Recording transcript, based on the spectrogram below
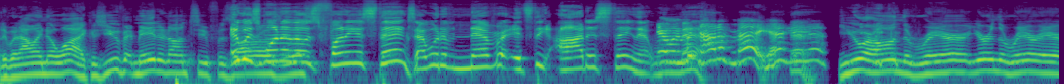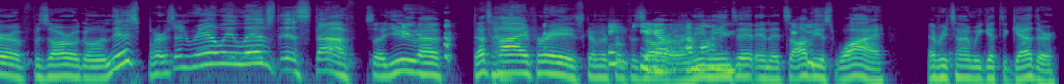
but now I know why, because you've made it onto Fazzaro's It was one of list. those funniest things. I would have never. It's the oddest thing that we yeah, we met. would not have met. Yeah, yeah, Yeah. yeah. You are on the rare. You're in the rare air of Fazaro going. This person really lives this stuff. So you have that's high praise coming from Thank. Fazaro, and he honored. means it, and it's obvious why. Every time we get together,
